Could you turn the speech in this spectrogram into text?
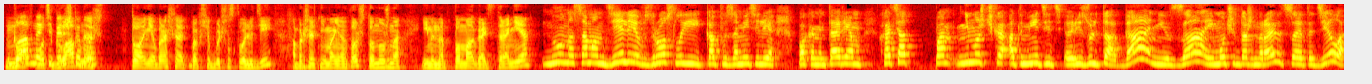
Но главное вот теперь, главное, чтобы... что они обращают, вообще большинство людей обращают внимание на то, что нужно именно помогать стране. Ну, на самом деле, взрослые, как вы заметили по комментариям, хотят по- немножечко отметить результат. Да, они за, им очень даже нравится это дело,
